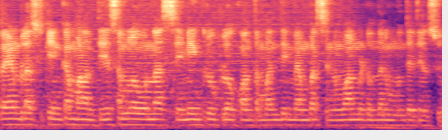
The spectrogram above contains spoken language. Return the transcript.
ట్రైన్ బ్లాస్ట్కి ఇంకా మన దేశంలో ఉన్న సెమీ గ్రూప్లో కొంతమంది మెంబర్స్ ఇన్వాల్వ్మెంట్ ఉందని ముందే తెలుసు.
